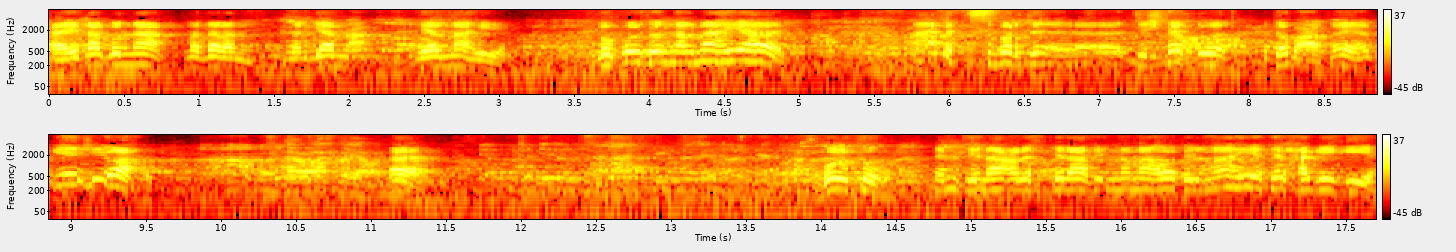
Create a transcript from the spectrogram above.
إذا قلنا مثلا أن الجامع هي الماهية. قلت أن الماهية هاي. ما بتصبر تشتد وتضعف. إيه بقي شيء واحد. آه. قلت امتناع الاختلاف إنما هو في الماهية الحقيقية.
